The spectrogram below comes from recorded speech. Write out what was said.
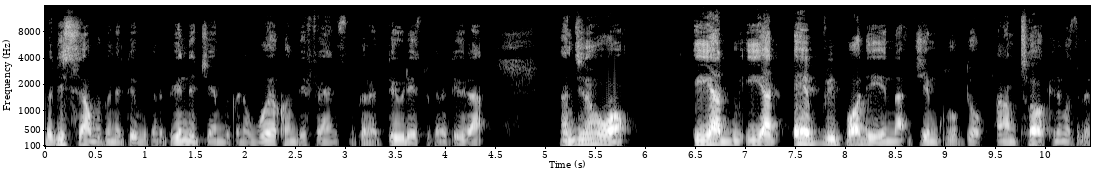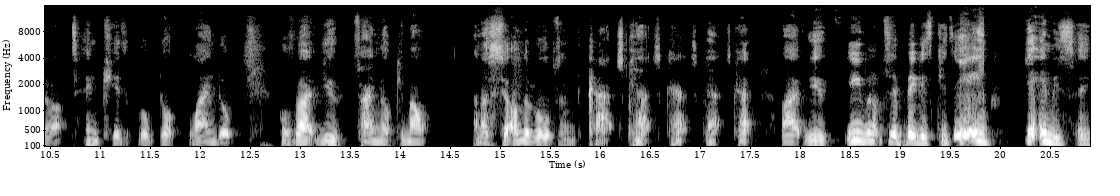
But this is how we're going to do. We're going to be in the gym. We're going to work on defense. We're going to do this. We're going to do that. And you know what? He had, he had everybody in that gym gloved up. And I'm talking, it must have been about 10 kids gloved up, lined up. Goes, right, you try and knock him out. And I sit on the ropes and catch, catch, catch, catch, catch. Right, you. Even up to the biggest kids. Hit him. Hit him, you see.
